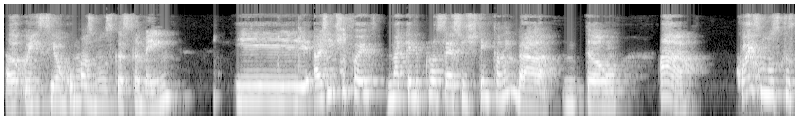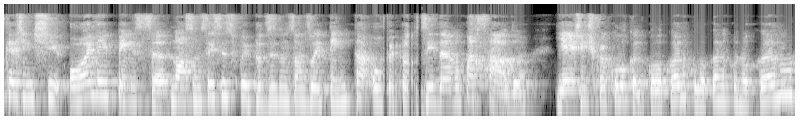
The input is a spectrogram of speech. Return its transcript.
ela conhecia algumas músicas também. E a gente foi naquele processo de tentar lembrar. Então, ah, quais músicas que a gente olha e pensa, nossa, não sei se isso foi produzido nos anos 80 ou foi produzido ano passado. E aí a gente foi colocando, colocando, colocando, colocando,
